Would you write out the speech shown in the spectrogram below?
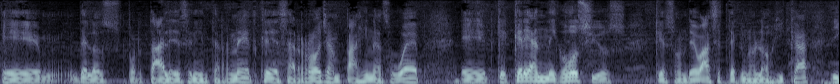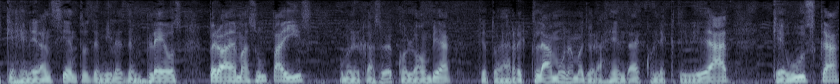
eh, de los portales en Internet, que desarrollan páginas web, eh, que crean negocios que son de base tecnológica y que generan cientos de miles de empleos, pero además un país, como en el caso de Colombia, que todavía reclama una mayor agenda de conectividad, que busca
